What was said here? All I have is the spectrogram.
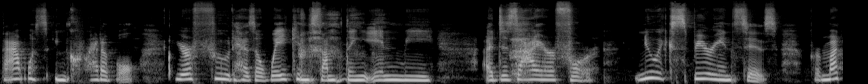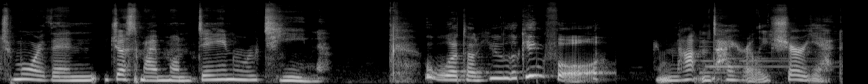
That was incredible. Your food has awakened something in me a desire for new experiences, for much more than just my mundane routine. What are you looking for? I'm not entirely sure yet,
